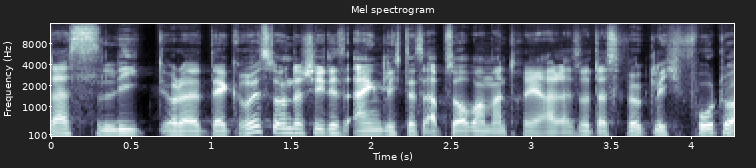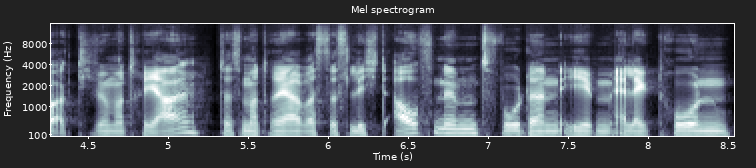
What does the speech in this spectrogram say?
Das liegt, oder der größte Unterschied ist eigentlich das Absorbermaterial, also das wirklich photoaktive Material, das Material, was das Licht aufnimmt, wo dann eben Elektronen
